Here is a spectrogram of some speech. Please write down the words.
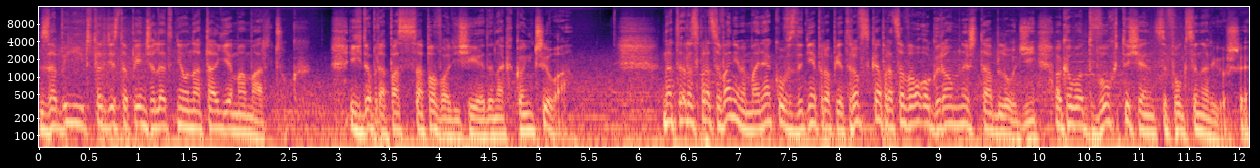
zabili 45-letnią Natalię Mamarczuk. Ich dobra passa powoli się jednak kończyła. Nad rozpracowaniem maniaków z Dniepropietrowska pracował ogromny sztab ludzi, około 2000 funkcjonariuszy.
